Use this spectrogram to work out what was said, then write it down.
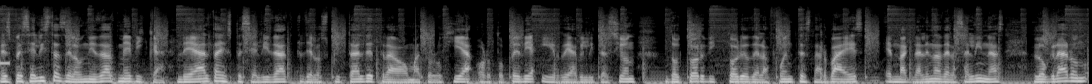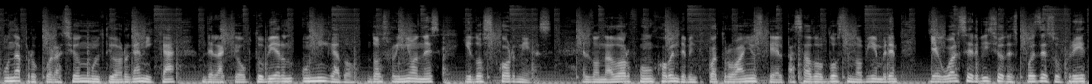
Especialistas de la unidad médica de alta especialidad del Hospital de Traumatología Ortopedia y Rehabilitación, Dr. Victorio de la Fuentes Narváez, en Magdalena de las Salinas, lograron una procuración multiorgánica de la que obtuvieron un hígado, dos riñones y dos córneas. El donador fue un joven de 24 años que el pasado 2 de noviembre llegó al servicio después de sufrir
